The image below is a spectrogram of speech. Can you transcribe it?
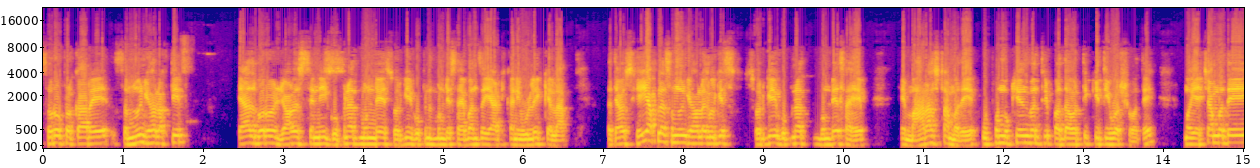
सर्व प्रकारे समजून घ्याव्या लागतील. त्याचबरोबर ज्यावेळेस त्यांनी गोपीनाथ मुंडे स्वर्गीय गोपीनाथ मुंडे साहेबांचा या ठिकाणी उल्लेख केला तर त्यावेळेस हेही आपल्याला समजून घ्यावं लागेल की स्वर्गीय गोपीनाथ मुंडे साहेब हे महाराष्ट्रामध्ये उपमुख्यमंत्री पदावरती किती वर्ष होते? मग याच्यामध्ये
